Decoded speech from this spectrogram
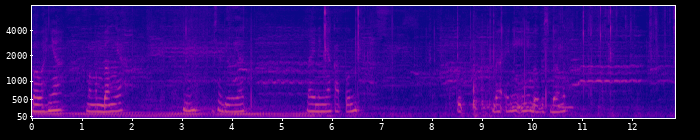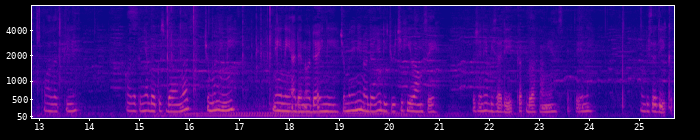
bawahnya mengembang ya nih bisa dilihat. Liningnya katun good. Mbak ini ini bagus banget. Quality. Quality-nya bagus banget. Cuman ini nih nih ada noda ini. Cuman ini nodanya dicuci hilang sih. Terus ini bisa diikat belakangnya seperti ini. Ini bisa diikat.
